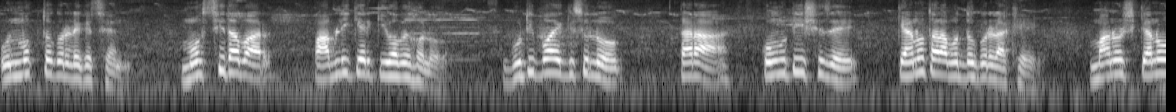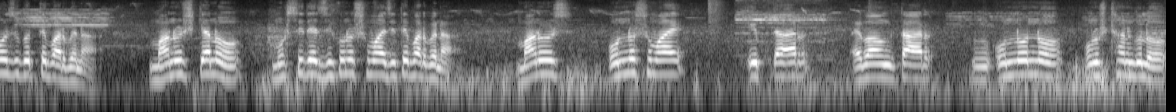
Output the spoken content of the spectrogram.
উন্মুক্ত করে রেখেছেন। মসজিদ আবার পাবলিকের কীভাবে হলো? গুটি পয়ে কিছু লোক তারা কমিটি সেজে কেন তালাবদ্ধ করে রাখে? মানুষ কেন অজু করতে পারবে না? মানুষ কেন মসজিদে যে কোনো সময় যেতে পারবে না। মানুষ অন্য সময় ইফতার এবং তার অন্য অন্য অনুষ্ঠানগুলো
